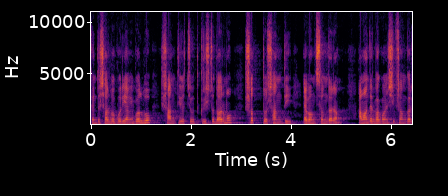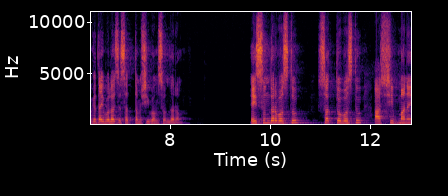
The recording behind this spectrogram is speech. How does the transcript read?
কিন্তু সর্বোপরি আমি বলব, শান্তি হচ্ছে উৎকৃষ্ট ধর্ম, সত্য, শান্তি এবং সুন্দরম। আমাদের ভগবান শিবশঙ্করকে তাই বলা হয়েছে, সত্যম শিবম সুন্দরম। এই সুন্দর বস্তু, সত্য বস্তু আর শিব মানে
